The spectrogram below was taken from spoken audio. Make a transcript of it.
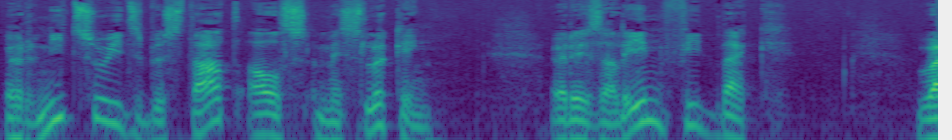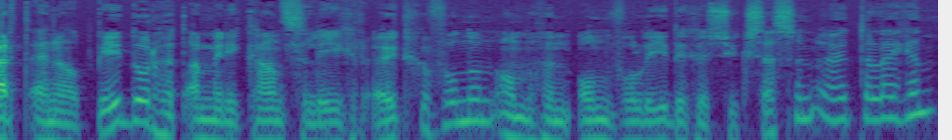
er niet zoiets bestaat als mislukking. Er is alleen feedback. Werd NLP door het Amerikaanse leger uitgevonden om hun onvolledige successen uit te leggen?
